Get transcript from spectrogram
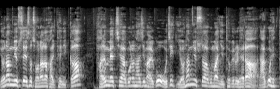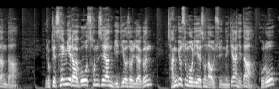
연합뉴스에서 전화가 갈 테니까 다른 매체하고는 하지 말고 오직 연합뉴스하고만 인터뷰를 해라. 라고 했단다. 이렇게 세밀하고 섬세한 미디어 전략은 장 교수 머리에서 나올 수 있는 게 아니다. 고로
